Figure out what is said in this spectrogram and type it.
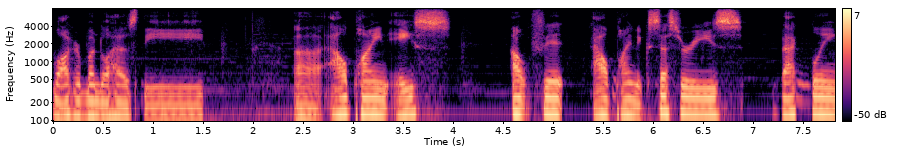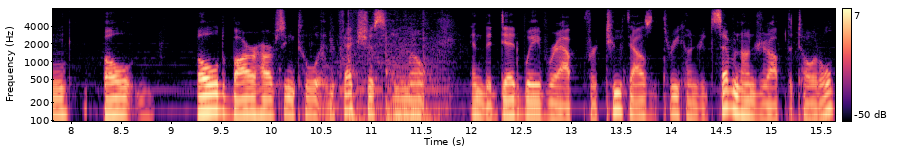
locker bundle has the uh, Alpine Ace outfit, Alpine accessories, back bling, bold, bold bar harvesting tool, infectious emote, and the dead wave wrap for 2,300, 700 off the total.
